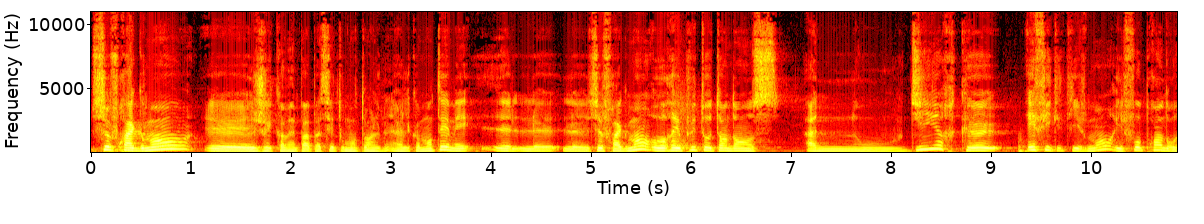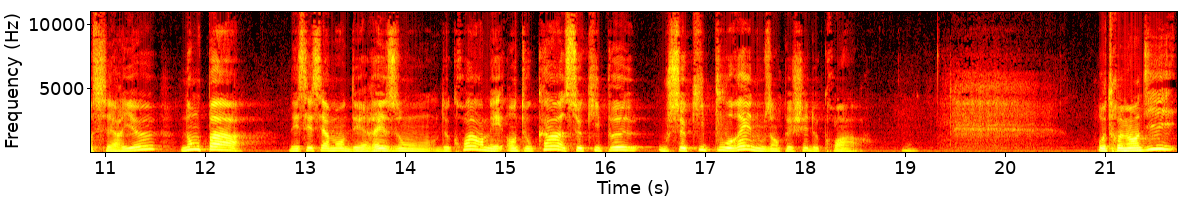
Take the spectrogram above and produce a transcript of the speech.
Ce fragment, je je vais quand même pas passer tout mon temps à le commenter, mais euh, ce fragment aurait plutôt tendance à nous dire que effectivement, il faut prendre au sérieux non pas nécessairement des raisons de croire, mais en tout cas ce qui peut ou ce qui pourrait nous empêcher de croire. Autrement dit,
